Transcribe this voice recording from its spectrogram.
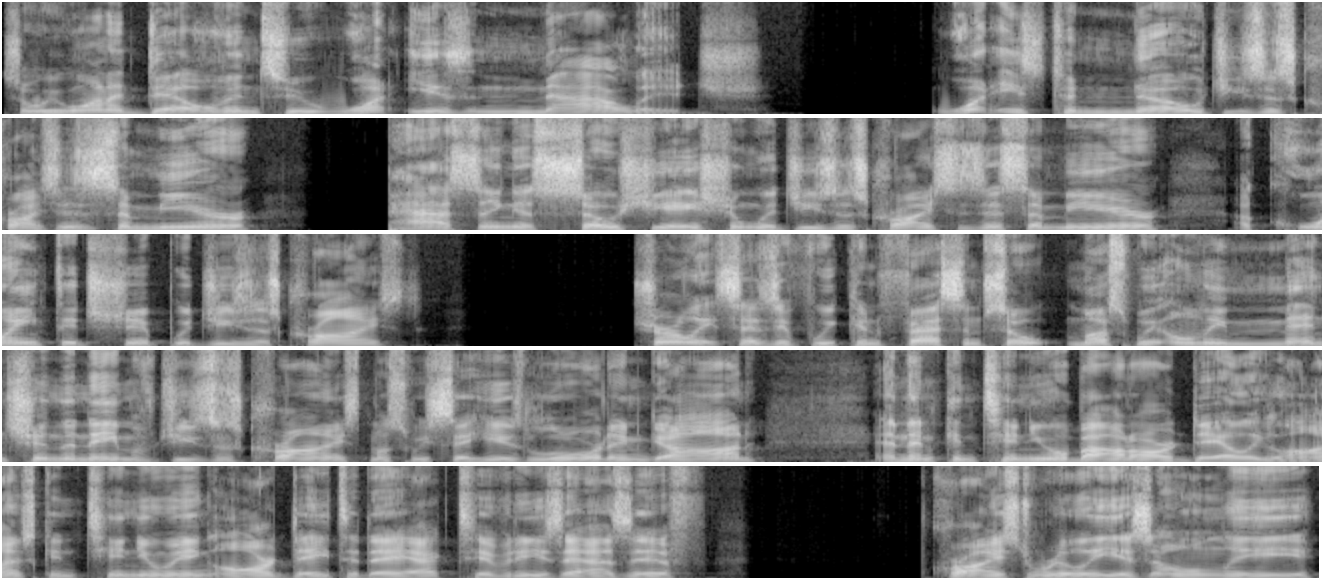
So we want to delve into what is knowledge? What is to know Jesus Christ? Is this a mere passing association with Jesus Christ? Is this a mere acquaintanceship with Jesus Christ? Surely it says if we confess him. So must we only mention the name of Jesus Christ? Must we say he is Lord and God? And then continue about our daily lives, continuing our day to day activities as if Christ really is only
